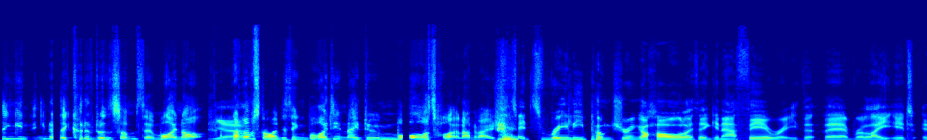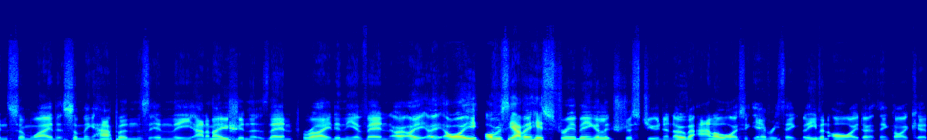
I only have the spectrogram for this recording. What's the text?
thinking, you know, they could have done something. Why not? Yeah. Now I'm starting to think, why didn't they do more title animations? it's really puncturing a hole, I think, in our theory that they're related in some way. That something happens in the animation that's then related in the event. I, I, I obviously have a history of being a literature student, over analyzing everything, but even I don't think I can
